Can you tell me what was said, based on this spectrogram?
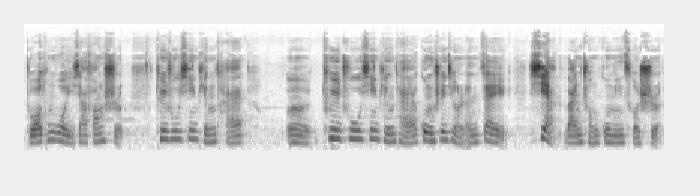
主要通过以下方式：推出新平台，呃，推出新平台供申请人在线完成公民测试。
